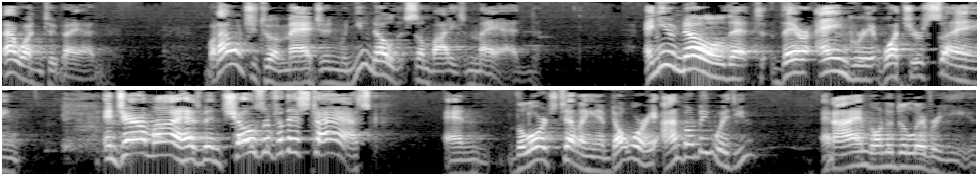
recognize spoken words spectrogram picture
that wasn't too bad. But I want you to imagine when you know that somebody's mad and you know that they're angry at what you're saying. And Jeremiah has been chosen for this task. And the Lord's telling him, Don't worry, I'm going to be with you and I am going to deliver you.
